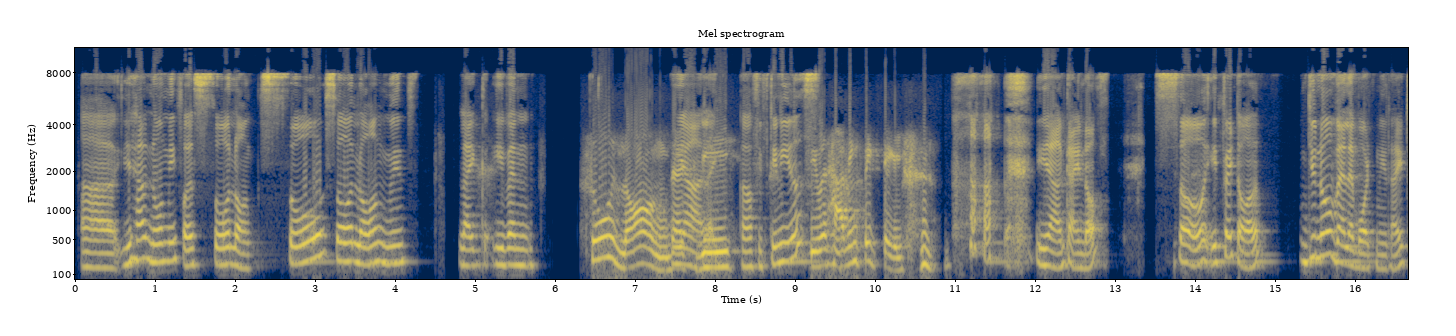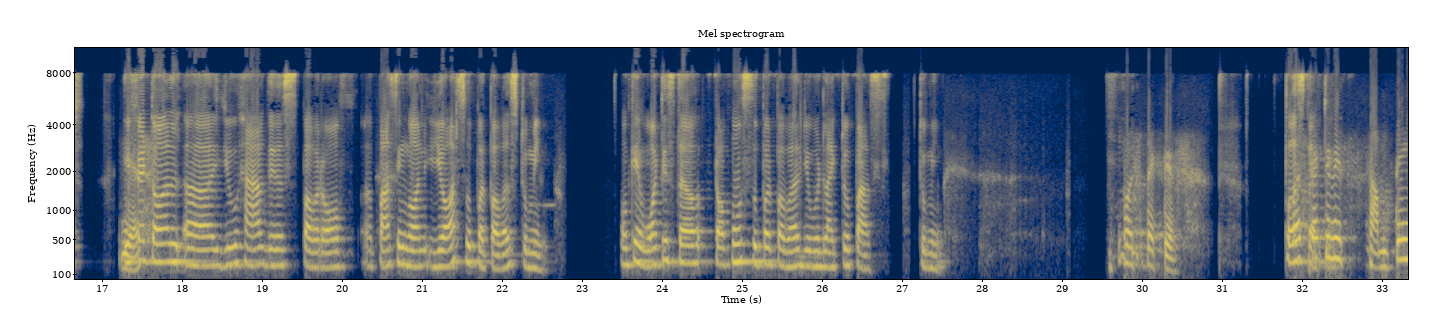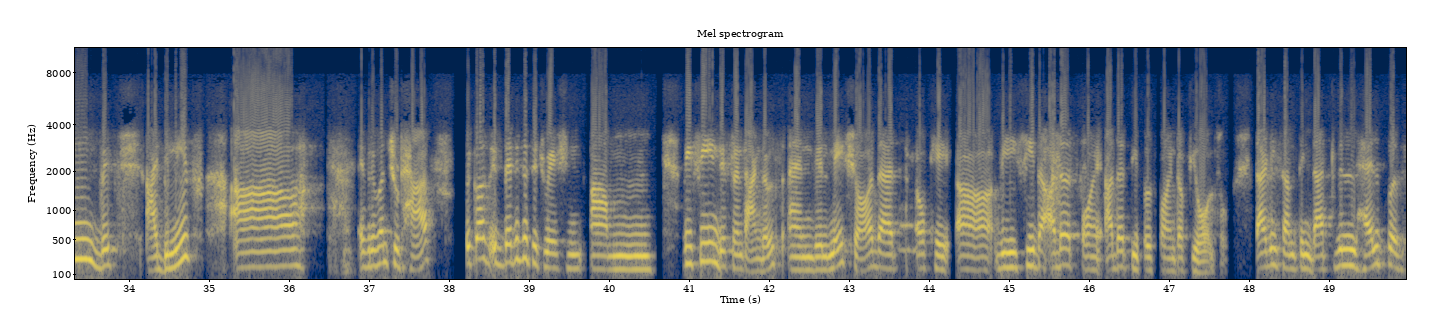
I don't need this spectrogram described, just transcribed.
Uh, you have known me for so long. So so long means like even so long that yeah we like uh, 15 years? we were having pigtails. Yeah kind of. So if at all you know well about me right? Yes. if at all uh, you have this power of uh, passing on your superpowers to me. Okay what is the topmost superpower you would like to pass to me perspective. perspective perspective is something which i believe uh, everyone should have because if there is a situation um, we see in different angles and we'll make sure that okay uh, we see the other point other people's point of view also that is something that will help us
